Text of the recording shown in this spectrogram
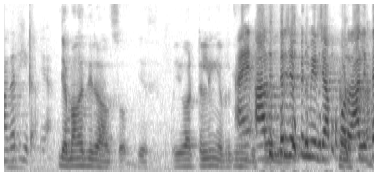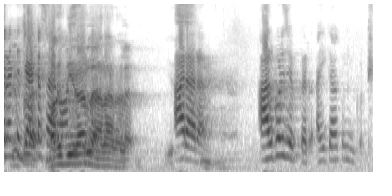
Magadheera yeah Magadheera also మీరు చెప్పకూడదు వాళ్ళిద్దరు అంటే జంట మగధీరా ఆర్ఆర్ఆర్ ఆర్ఆర్ఆర్ కూడా చెప్పారు అవి కాకుండా ఇంకోటి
